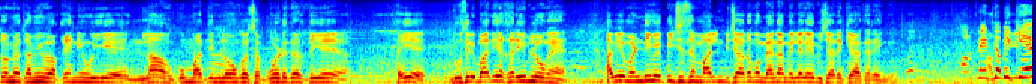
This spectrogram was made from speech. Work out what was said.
तो में कमी वाकई नहीं हुई है। ना हुकूमत इन लोगों को सपोर्ट करती है। सही है? दूसरी बात ये गरीब लोग हैं। अब ये मंडी में पीछे से माल इन बेचारों को महँगा मिलेगा ये बेचारे क्या करेंगे? और फिर कभी के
